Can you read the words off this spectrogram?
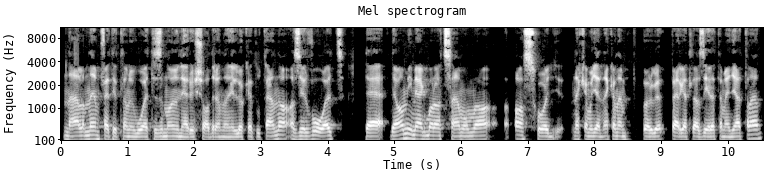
nálam nem feltétlenül volt ez a nagyon erős adrenalin löket utána, azért volt, de, de ami megmaradt számomra az, hogy nekem ugye nekem nem perget le az életem egyáltalán,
